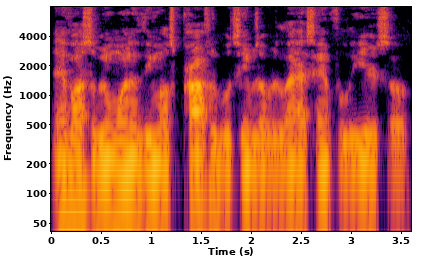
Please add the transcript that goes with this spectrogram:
And they've also been one of the most profitable teams over the last handful of years. So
